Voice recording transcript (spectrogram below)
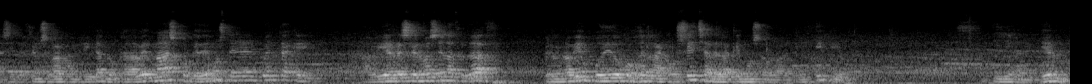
la situación se va complicando cada vez más porque debemos tener en cuenta que habría reservas en la ciudad, pero no habían podido coger la cosecha de la que hemos hablado al principio. Y llega el invierno.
